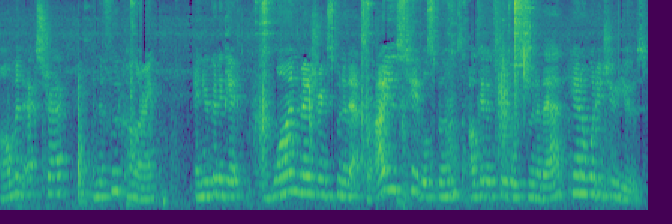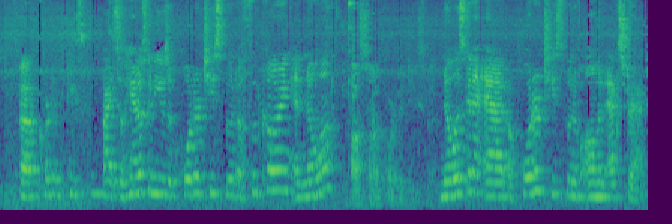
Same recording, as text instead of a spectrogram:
almond extract and the food coloring, and you're gonna get one measuring spoon of that. So I use tablespoons, I'll get a tablespoon of that. Hannah, what did you use? A quarter teaspoon. All right, so Hannah's gonna use a quarter teaspoon of food coloring, and Noah? Also a quarter teaspoon. Noah's gonna add a quarter teaspoon of almond extract.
